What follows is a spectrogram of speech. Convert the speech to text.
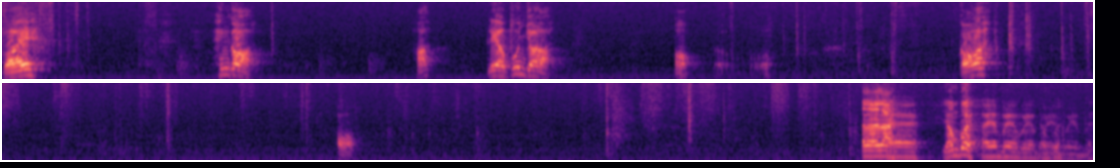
喂，興哥啊，你又搬咗啦？哦，哦講啊。哦，嚟嚟，飲杯，係飲杯飲杯飲杯飲杯飲杯。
